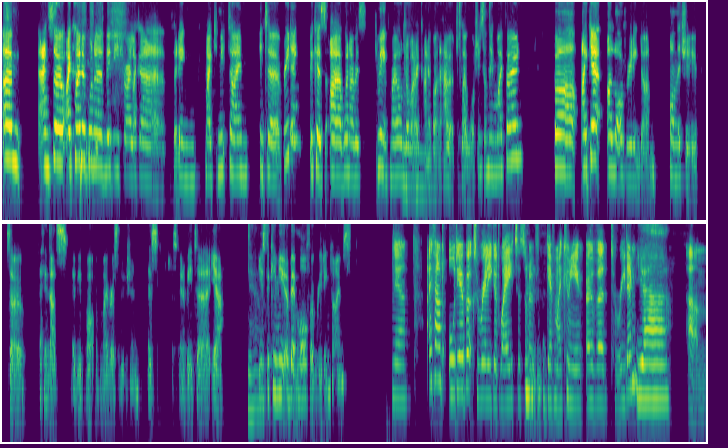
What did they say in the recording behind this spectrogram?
Um and so I kind of want to maybe try like a putting my commute time into reading because uh, when I was commuting for my old job, I Mhm. kind of got in the habit of just like watching something on my phone. But I get a lot of reading done on the tube, so I think that's maybe part of my resolution is just going to be to yeah Yeah. use the commute a bit more for reading times. Yeah, I found audiobooks a really good way to sort of give my commute over to reading. Yeah. um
